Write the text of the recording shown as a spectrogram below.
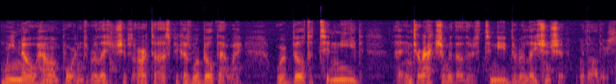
We know how important relationships are to us because we're built that way. We're built to need uh, interaction with others, to need the relationship with others.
